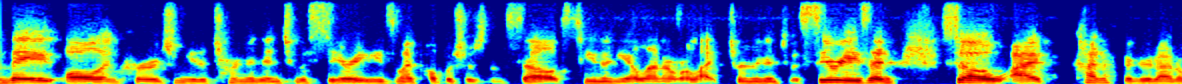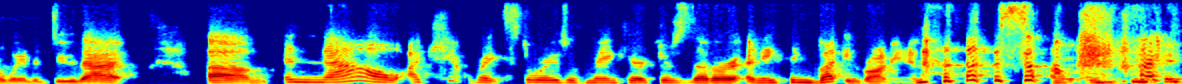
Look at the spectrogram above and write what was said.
they all encouraged me to turn it into a series. My publishers themselves, Tina and Yelena, were like, turn it into a series. And so I kind of figured out a way to do that. Um, and now I can't write stories with main characters that are anything but Iranian. so I,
